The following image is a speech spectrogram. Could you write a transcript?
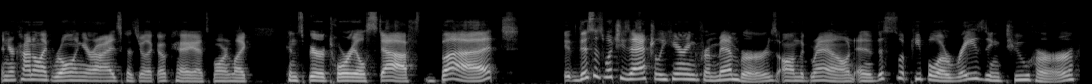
And you're kind of like rolling your eyes because you're like, "Okay, it's more like." Conspiratorial stuff, but if this is what she's actually hearing from members on the ground, and this is what people are raising to her.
